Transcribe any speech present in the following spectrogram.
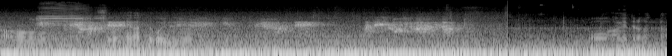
어우, 지금 해가 뜨고 있네요. 오, 안에 들어간다.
